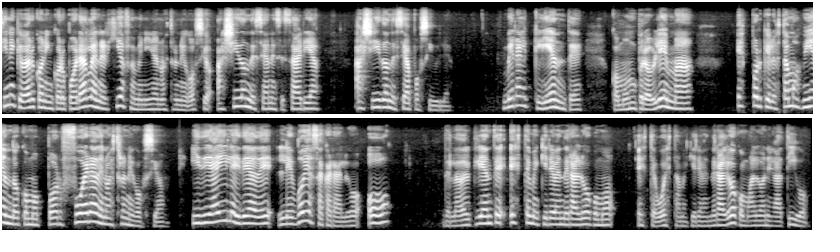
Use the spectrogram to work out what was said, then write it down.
tiene que ver con incorporar la energía femenina en nuestro negocio allí donde sea necesaria, allí donde sea posible. Ver al cliente como un problema es porque lo estamos viendo como por fuera de nuestro negocio. Y de ahí la idea de le voy a sacar algo o del lado del cliente, este me quiere vender algo como este o esta me quiere vender algo como algo negativo.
